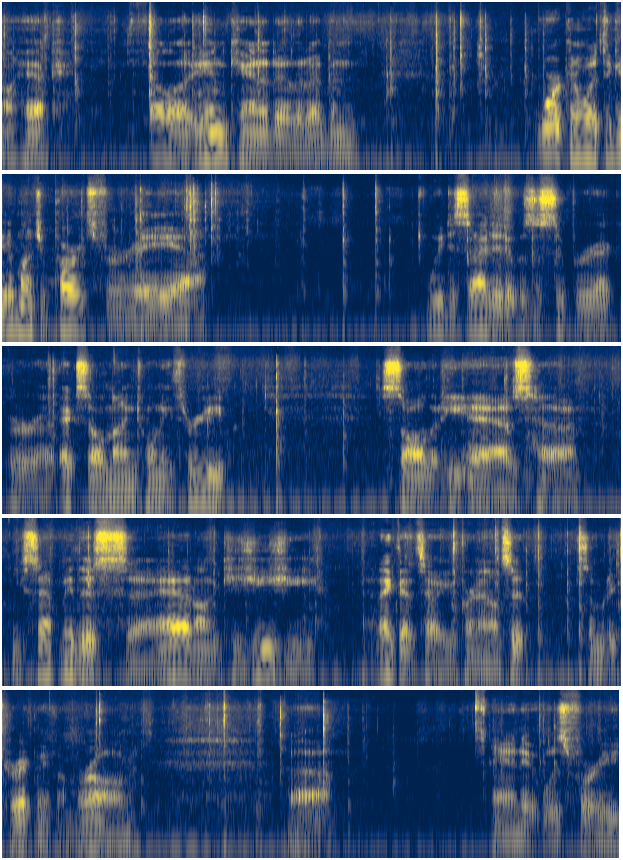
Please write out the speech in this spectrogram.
oh heck, fella in Canada that I've been working with to get a bunch of parts for a. Uh, we decided it was a Super or a XL 923 saw that he has. Uh, he sent me this uh, ad on Kijiji. I think that's how you pronounce it. Somebody correct me if I'm wrong. Uh, and it was for a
